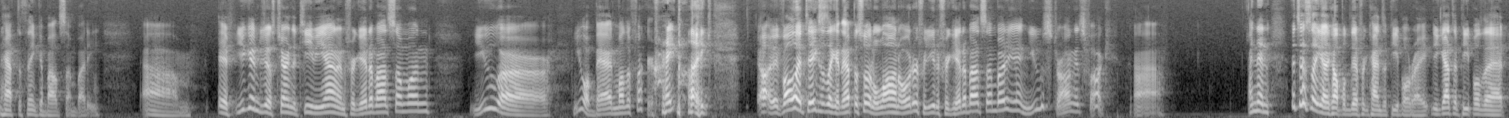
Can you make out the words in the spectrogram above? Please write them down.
have to think about somebody. Um, if you can just turn the TV on and forget about someone, you are you a bad motherfucker, right? like, uh, if all it takes is like an episode of Law and Order for you to forget about somebody, and you strong as fuck. Uh, and then it's just like a couple different kinds of people, right? You got the people that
